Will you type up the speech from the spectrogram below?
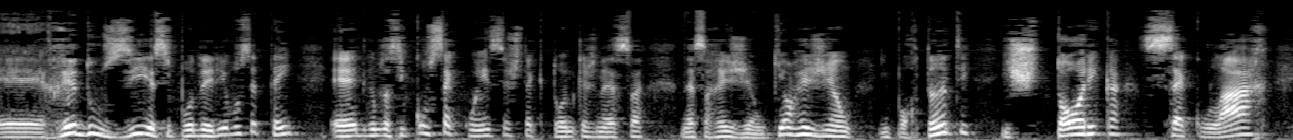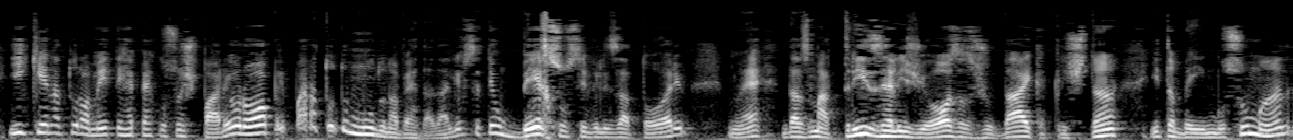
é, reduzir esse poderio, você tem, é, digamos assim, consequências tectônicas nessa, nessa região, que é uma região importante, histórica, secular e que naturalmente tem repercussões para a Europa e para todo mundo, na verdade. Ali você tem um berço civilizatório não é, das matrizes religiosas judaica, cristã e também muçulmana,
